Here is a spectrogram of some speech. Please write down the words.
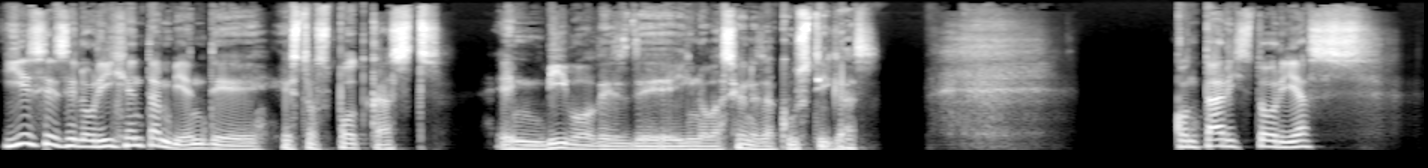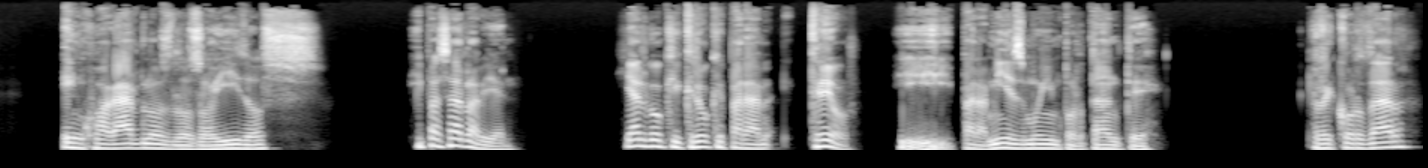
Y ese es el origen también de estos podcasts en vivo desde Innovaciones Acústicas. Contar historias, enjuagarnos los oídos y pasarla bien. Y algo que creo que para, creo, y para mí es muy importante, recordar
